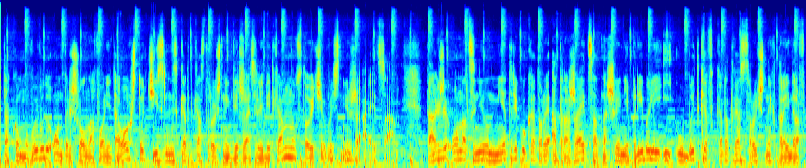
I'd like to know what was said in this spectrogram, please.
К такому выводу он пришел на фоне того, что численность краткосрочных держателей биткоина устойчиво снижается. Также он оценил метрику, которая отражает соотношение прибыли и убытков краткосрочных трейдеров.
